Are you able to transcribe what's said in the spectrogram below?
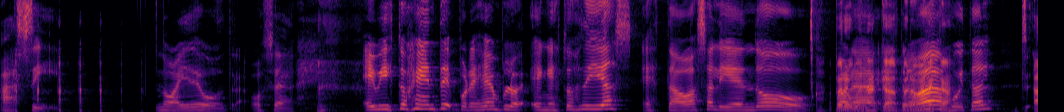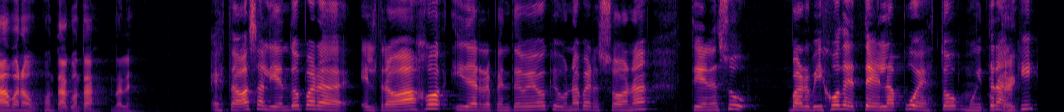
Así. No hay de otra. O sea, he visto gente, por ejemplo, en estos días estaba saliendo Pero para ven acá, el pero ven acá. trabajo y tal. Ah, bueno, contá, contá, dale. Estaba saliendo para el trabajo y de repente veo que una persona tiene su barbijo de tela puesto, muy tranqui,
